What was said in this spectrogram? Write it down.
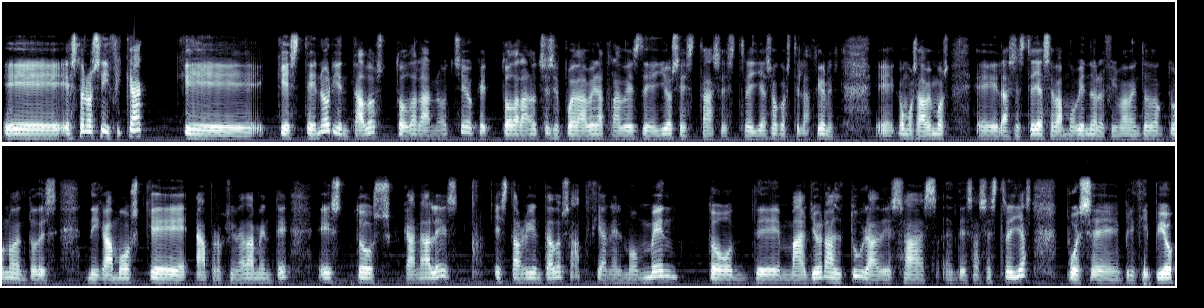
Eh, esto no significa que, estén orientados toda la noche o que toda la noche se pueda ver a través de ellos estas estrellas o constelaciones. Eh, como sabemos, las estrellas se van moviendo en el firmamento nocturno, entonces digamos que aproximadamente estos canales están orientados hacia el momento de mayor altura de esas, de esas estrellas, pues eh, en principio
